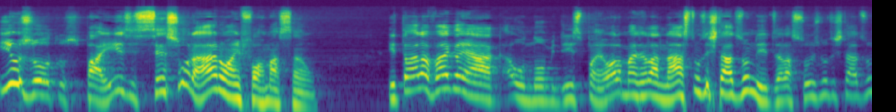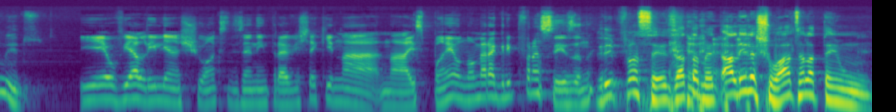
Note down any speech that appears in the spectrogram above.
E os outros países censuraram a informação. Então ela vai ganhar o nome de espanhola, mas ela nasce nos Estados Unidos, ela surge nos Estados Unidos. E eu vi a Lilian Schwanks dizendo em entrevista que na, na Espanha o nome era gripe francesa, né? Gripe francesa, exatamente. a Lilian Schwartz, ela tem um.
